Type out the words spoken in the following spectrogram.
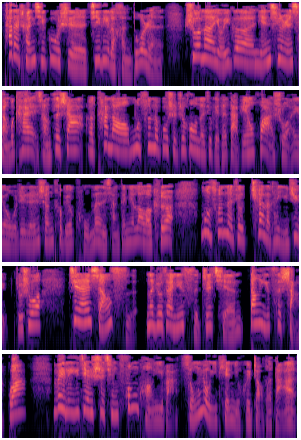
他的传奇故事激励了很多人。说呢，有一个年轻人想不开，想自杀。呃，看到木村的故事之后呢，就给他打电话说：“哎呦，我这人生特别苦闷，想跟您唠唠嗑。”木村呢就劝了他一句，就说：“既然想死，那就在你死之前当一次傻瓜，为了一件事情疯狂一把，总有一天你会找到答案。”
